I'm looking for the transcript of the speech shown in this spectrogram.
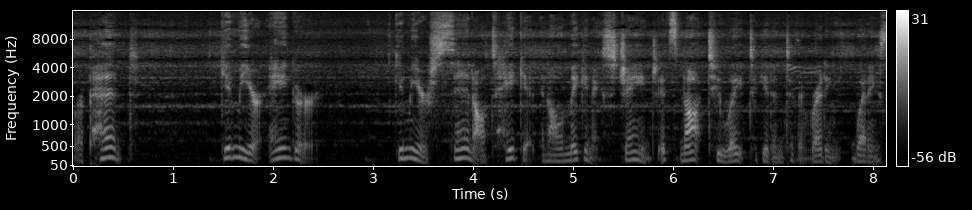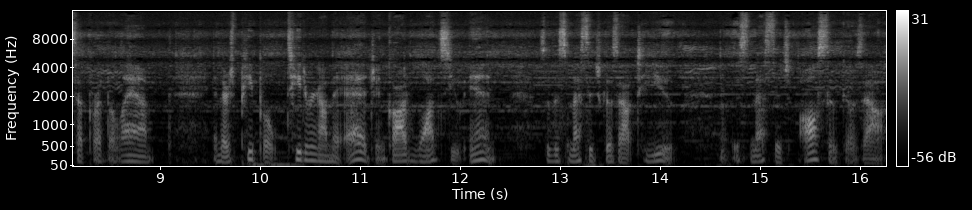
Repent. Give me your anger. Give me your sin. I'll take it and I'll make an exchange. It's not too late to get into the wedding, wedding supper of the Lamb. And there's people teetering on the edge, and God wants you in. So this message goes out to you. This message also goes out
